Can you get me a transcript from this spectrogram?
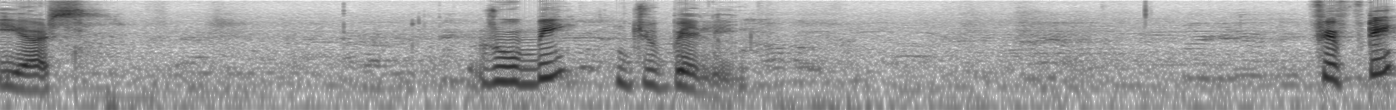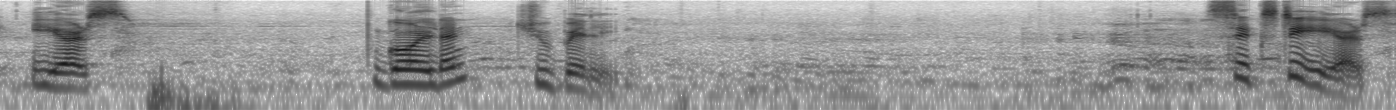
years. Ruby Jubilee. 50 years. Golden Jubilee. 60 years.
